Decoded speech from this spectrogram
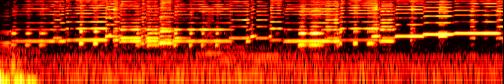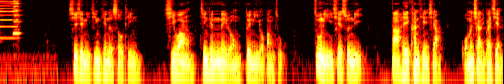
谢谢你今天的收听，希望今天的内容对你有帮助。祝你一切顺利，大黑看天下，我们下礼拜见。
